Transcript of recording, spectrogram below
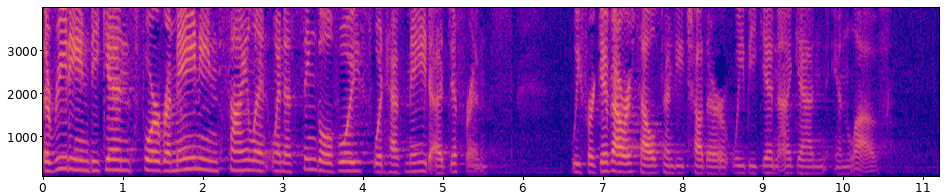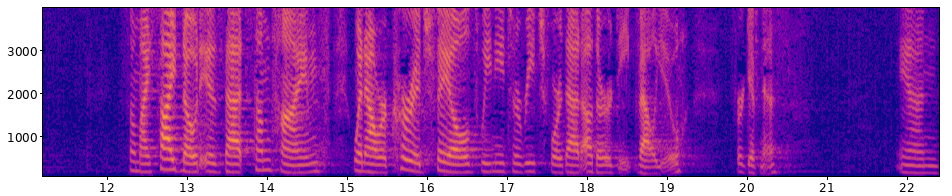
The reading begins For remaining silent when a single voice would have made a difference. We forgive ourselves and each other. We begin again in love. So, my side note is that sometimes when our courage fails, we need to reach for that other deep value forgiveness and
